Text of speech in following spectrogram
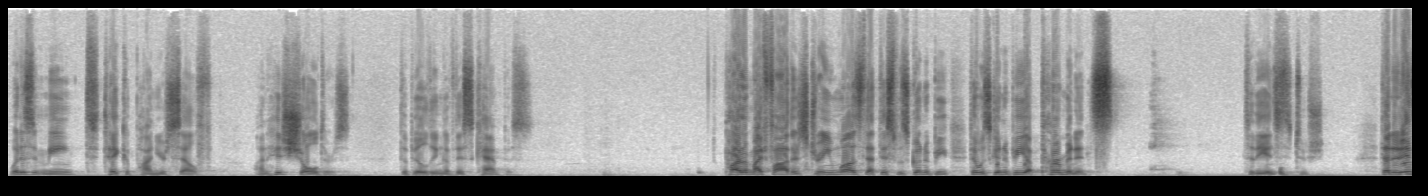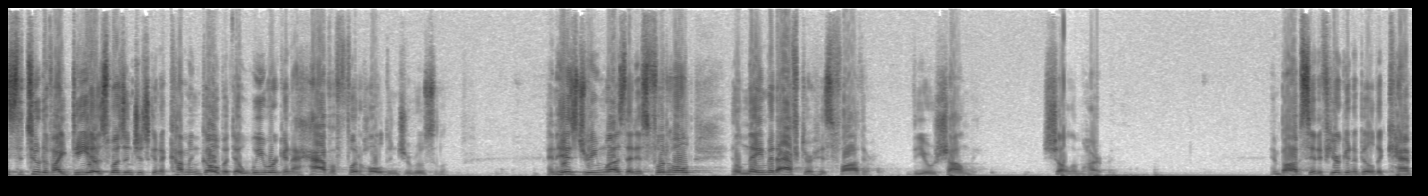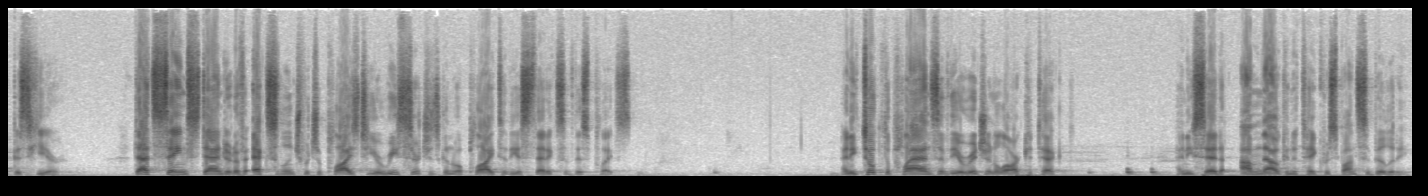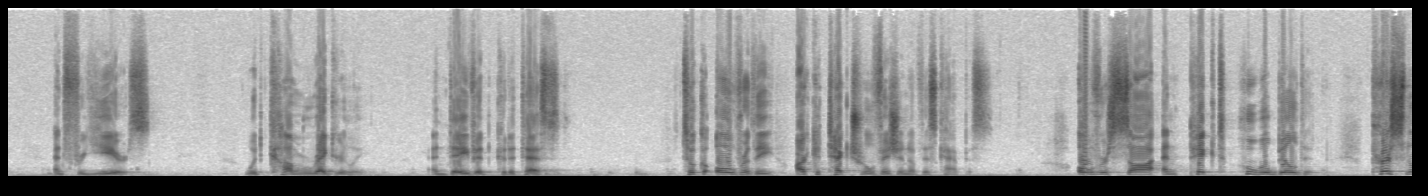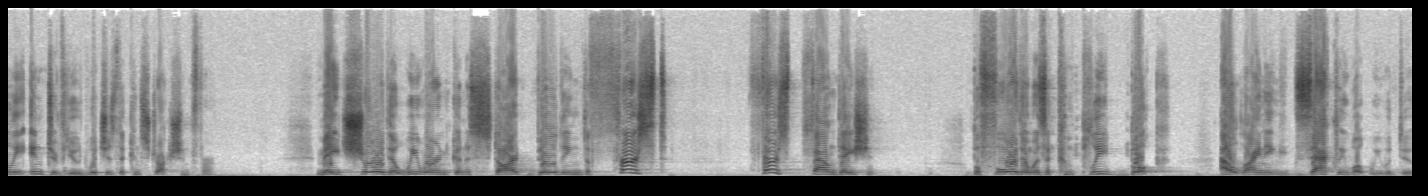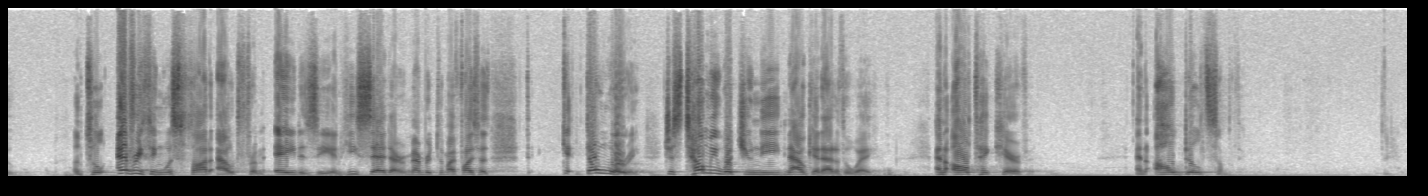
What does it mean to take upon yourself, on his shoulders, the building of this campus? Part of my father's dream was that this was going to be, there was going to be a permanence to the institution. That an institute of ideas wasn't just going to come and go, but that we were going to have a foothold in Jerusalem. And his dream was that his foothold, he'll name it after his father the Yerushalmi, Shalom Hartman. And Bob said, if you're going to build a campus here, that same standard of excellence which applies to your research is going to apply to the aesthetics of this place. And he took the plans of the original architect and he said, I'm now going to take responsibility. And for years would come regularly, and David could attest, took over the architectural vision of this campus oversaw and picked who will build it, personally interviewed which is the construction firm, made sure that we weren't going to start building the first, first foundation before there was a complete book outlining exactly what we would do until everything was thought out from A to Z. And he said, I remember to my father, he says, don't worry, just tell me what you need, now get out of the way. And I'll take care of it. And I'll build something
